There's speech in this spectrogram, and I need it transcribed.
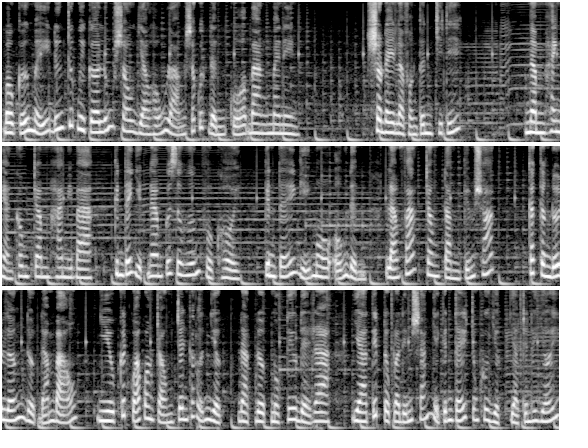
Bầu cử Mỹ đứng trước nguy cơ lún sâu vào hỗn loạn sau quyết định của bang Maine. Sau đây là phần tin chi tiết. Năm 2023, kinh tế Việt Nam có xu hướng phục hồi, kinh tế vĩ mô ổn định, lạm phát trong tầm kiểm soát. Các cân đối lớn được đảm bảo, nhiều kết quả quan trọng trên các lĩnh vực đạt được mục tiêu đề ra và tiếp tục là điểm sáng về kinh tế trong khu vực và trên thế giới.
